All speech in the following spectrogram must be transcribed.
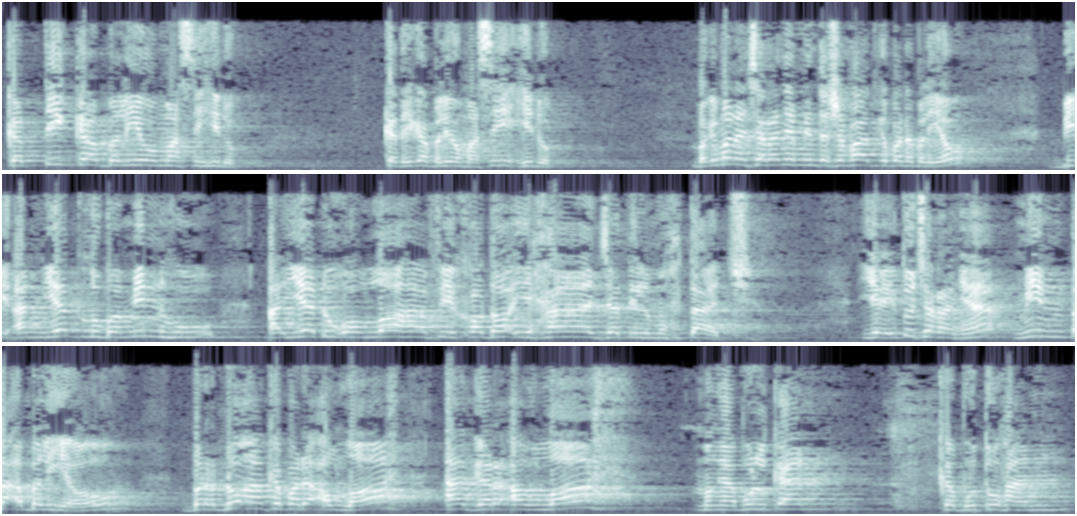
ketika beliau masih hidup. Ketika beliau masih hidup. Bagaimana caranya minta syafaat kepada beliau? Bi an yatluba minhu ayyadu Allah fi qada'i hajatil muhtaj. Yaitu caranya minta beliau berdoa kepada Allah agar Allah mengabulkan kebutuhan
